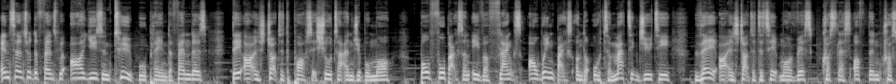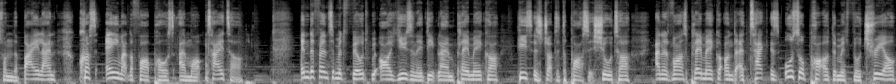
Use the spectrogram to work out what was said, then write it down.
In central defence we are using two ball playing defenders, they are instructed to pass it shorter and dribble more both fullbacks on either flanks are wingbacks under automatic duty. They are instructed to take more risk, cross less often, cross from the byline, cross aim at the far post and mark tighter. In defensive midfield, we are using a deep lying playmaker. He's instructed to pass it shorter. An advanced playmaker under attack is also part of the midfield trio.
